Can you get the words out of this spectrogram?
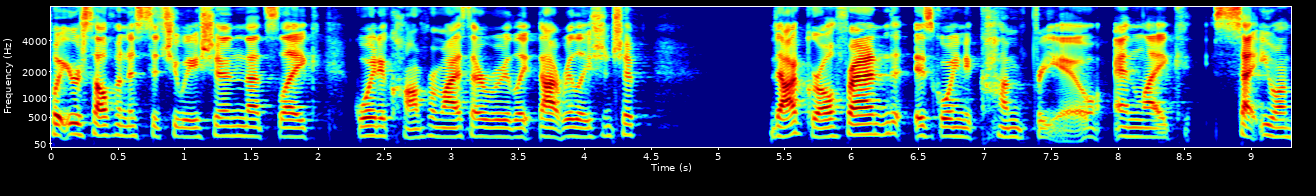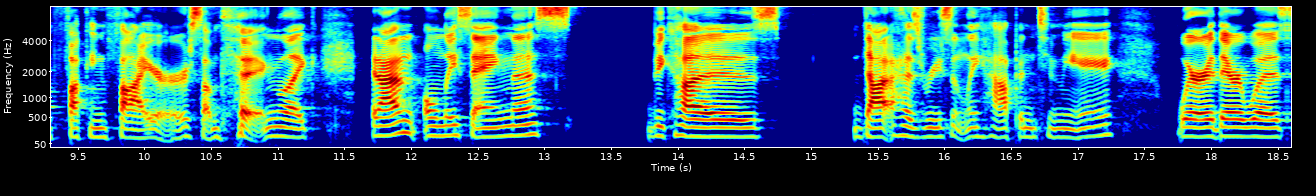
put yourself in a situation that's like going to compromise that, rela- that relationship, that girlfriend is going to come for you and like set you on fucking fire or something. Like, and I'm only saying this because that has recently happened to me where there was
